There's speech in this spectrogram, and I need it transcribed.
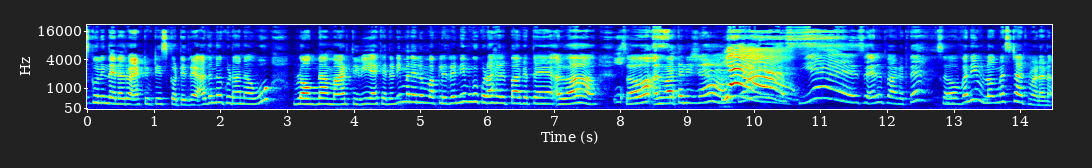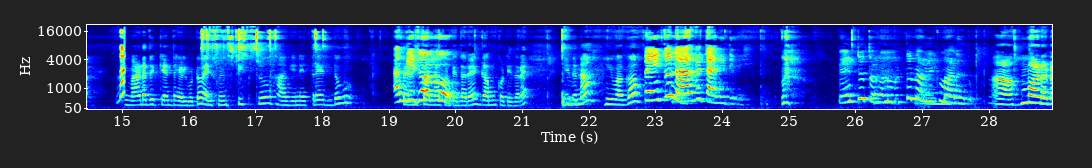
ಸ್ಕೂಲಿಂದ ಏನಾದರೂ ಆಕ್ಟಿವಿಟೀಸ್ ಕೊಟ್ಟಿದ್ರೆ ಅದನ್ನು ಕೂಡ ನಾವು ವ್ಲಾಗ್ನ ಮಾಡ್ತೀವಿ. ಯಾಕೆಂದ್ರೆ ನಿಮ್ಮ ಮನೇಲೂ ಮಕ್ಕಳಿದ್ರೆ ನಿಮಗೂ ಕೂಡ ಹೆಲ್ಪ್ ಆಗುತ್ತೆ ಅಲ್ವಾ? ಸೊ ಅಲ್ವಾ ತನಿಷಾ? ಎಸ್ ಹೆಲ್ಪ್ ಆಗುತ್ತೆ. ಸೊ ಬನ್ನಿ ವ್ಲಾಗ್ನ ಸ್ಟಾರ್ಟ್ ಮಾಡೋಣ. ಮಾಡೋದಕ್ಕೆ ಅಂತ ಹೇಳ್ಬಿಟ್ಟು ಐಸ್ ಕ್ರೀಮ್ ಸ್ಟಿಕ್ಸು ಹಾಗೇನೆ ಥ್ರೆಡ್ಡು ಕೊಟ್ಟಿದ್ದಾರೆ ಗಮ್ ಕೊಟ್ಟಿದ್ದಾರೆ. ಇದನ್ನ ಇವಾಗ ಪೇಂಟು ನಾವೇ ಮಾಡೋದು. ಮಾಡೋಣ.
